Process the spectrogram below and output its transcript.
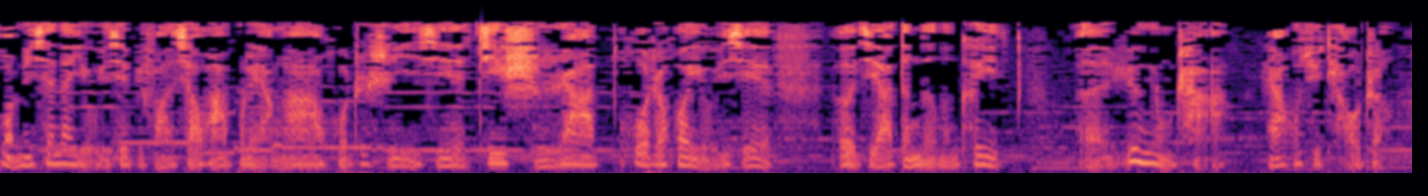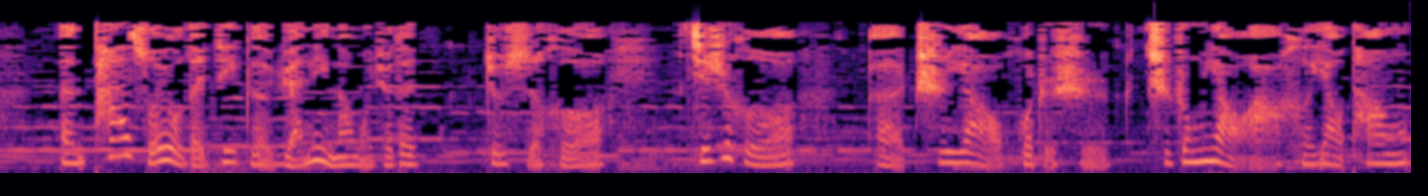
我们现在有一些，比方消化不良啊，或者是一些积食啊，或者会有一些恶疾啊等等的，可以呃运用茶，然后去调整。嗯，它所有的这个原理呢，我觉得就是和其实和。呃，吃药或者是吃中药啊，喝药汤，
